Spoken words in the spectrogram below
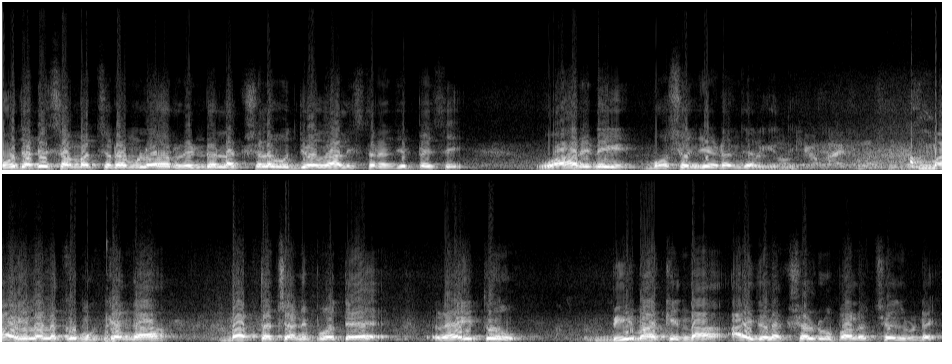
మొదటి సంవత్సరంలో రెండు లక్షల ఉద్యోగాలు ఇస్తానని చెప్పేసి వారిని మోసం చేయడం జరిగింది. మహిళలకు ముఖ్యంగా భర్త చనిపోతే రైతు బీమా కింద ఐదు లక్షల రూపాయలు వచ్చేది ఉండే.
